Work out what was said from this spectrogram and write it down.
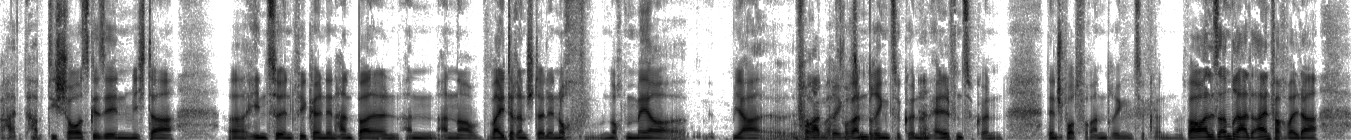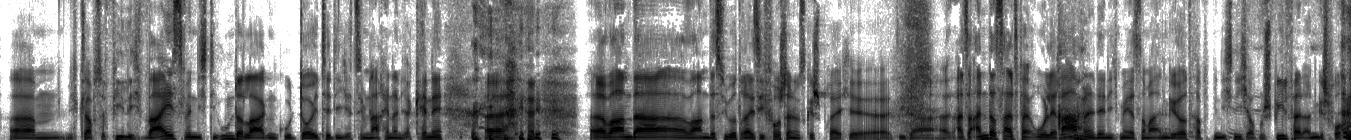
habe die Chance gesehen, mich da äh, hinzuentwickeln, den Handball an, an einer weiteren Stelle noch, noch mehr ja, äh, voranbringen, voranbringen zu können, ja. und helfen zu können, den Sport voranbringen zu können. Es war alles andere halt einfach, weil da, ähm, ich glaube, so viel ich weiß, wenn ich die Unterlagen gut deute, die ich jetzt im Nachhinein ja kenne, äh, äh, waren da, waren das über 30 Vorstellungsgespräche, äh, die da, also anders als bei Ole ah. Ramel, ah. den ich mir jetzt nochmal angehört habe, bin ich nicht auf dem Spielfeld angesprochen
